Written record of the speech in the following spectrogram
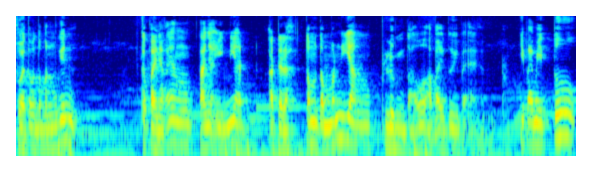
buat teman-teman. Mungkin kebanyakan yang tanya ini ad adalah teman-teman yang belum tahu apa itu IPM. IPM itu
